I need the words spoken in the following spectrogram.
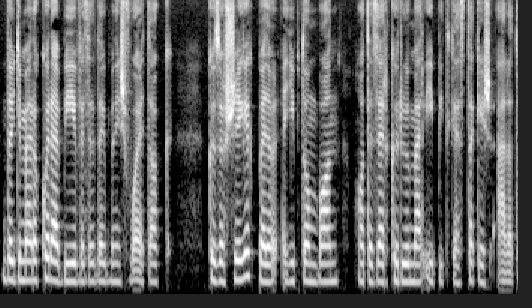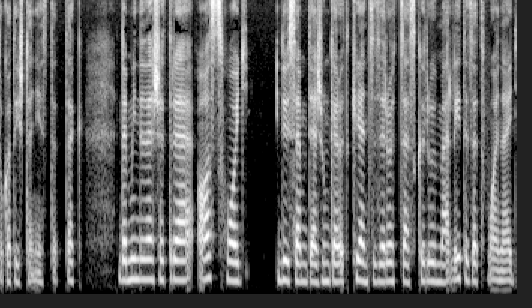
de ugye már a korábbi évezredekben is voltak közösségek, például Egyiptomban 6000 körül már építkeztek és állatokat is tenyésztettek. De minden esetre az, hogy időszámításunk előtt 9500 körül már létezett volna egy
